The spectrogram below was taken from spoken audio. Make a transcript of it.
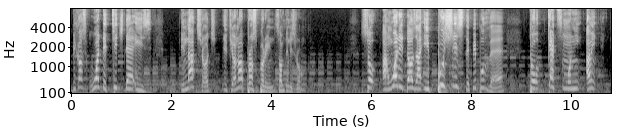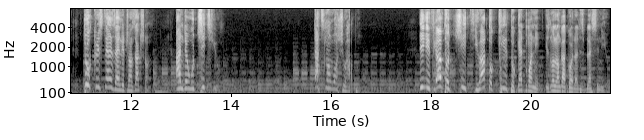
because what they teach there is in that church, if you're not prospering, something is wrong. So, and what it does is it pushes the people there to get money. I mean, two Christians are in a transaction and they will cheat you. That's not what should happen. If you have to cheat, you have to kill to get money, it's no longer God that is blessing you.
